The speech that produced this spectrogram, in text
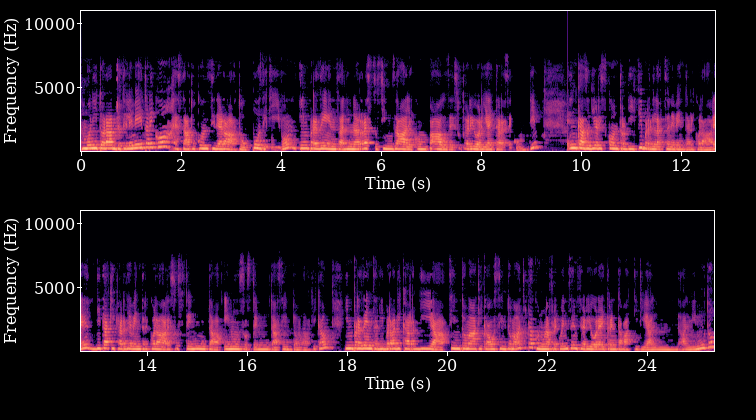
monitoraggio telemetrico è stato considerato positivo in presenza di un arresto sinusale con pause superiori ai 3 secondi in caso di riscontro di fibrillazione ventricolare, di tachicardia ventricolare sostenuta e non sostenuta sintomatica, in presenza di bradicardia sintomatica o sintomatica con una frequenza inferiore ai 30 battiti al, al minuto,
